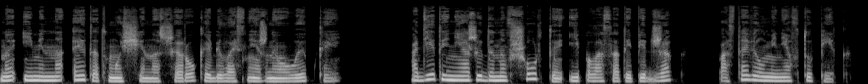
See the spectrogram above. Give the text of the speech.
Но именно этот мужчина с широкой белоснежной улыбкой, одетый неожиданно в шорты и полосатый пиджак, поставил меня в тупик.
